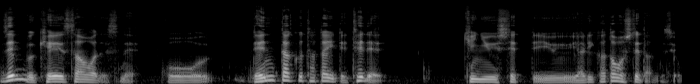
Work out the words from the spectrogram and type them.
全部計算はですねこう電卓叩いて手で記入してっていうやり方をしてたんですよ。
